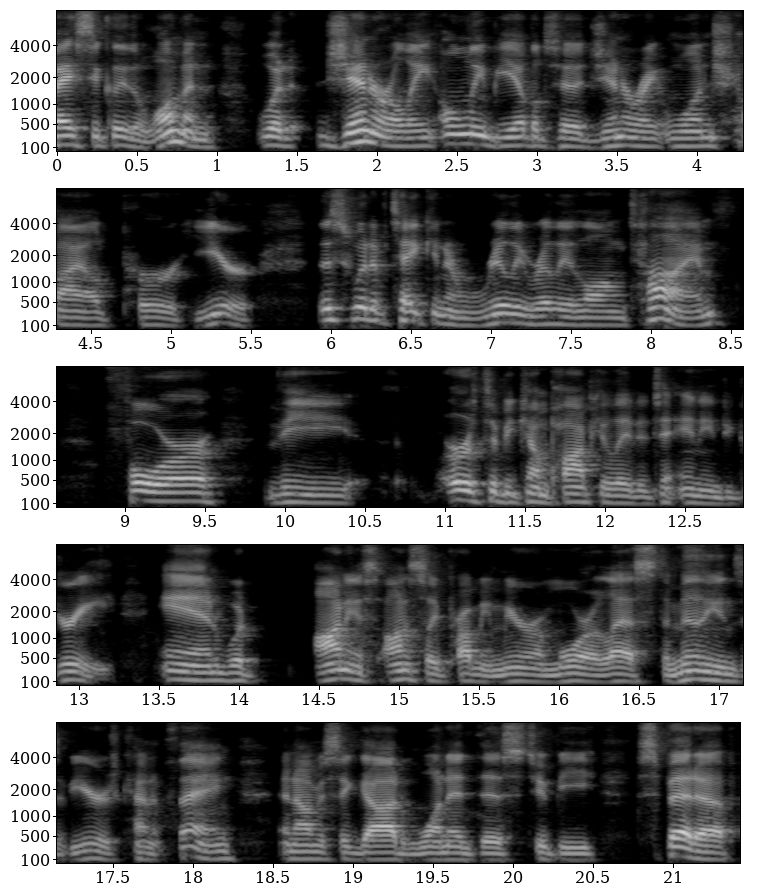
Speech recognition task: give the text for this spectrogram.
basically the woman would generally only be able to generate one child per year. This would have taken a really, really long time for the earth to become populated to any degree and would honest, honestly, probably mirror more or less the millions of years kind of thing. And obviously, God wanted this to be sped up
